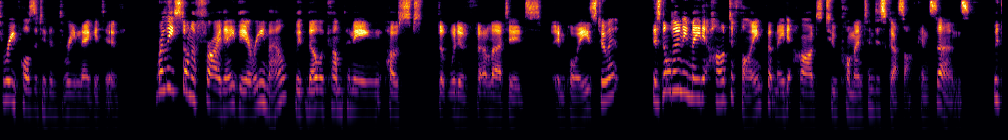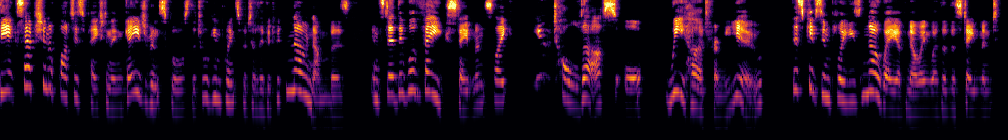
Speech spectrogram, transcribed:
three positive and three negative. Released on a Friday via email, with no accompanying post that would have alerted employees to it, this not only made it hard to find, but made it hard to comment and discuss our concerns. With the exception of participation and engagement scores, the talking points were delivered with no numbers. Instead, they were vague statements like, You told us, or We heard from you. This gives employees no way of knowing whether the statement,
